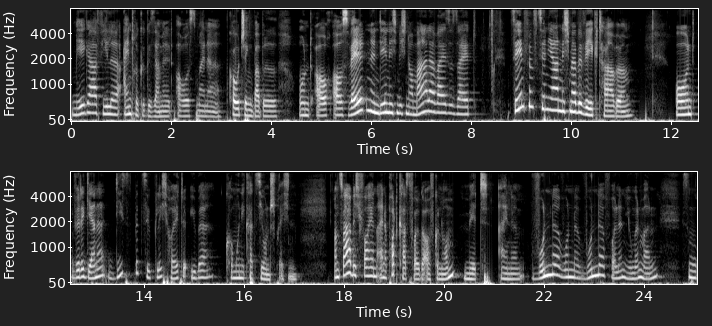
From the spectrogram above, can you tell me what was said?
mega viele Eindrücke gesammelt aus meiner Coaching-Bubble und auch aus Welten, in denen ich mich normalerweise seit 10, 15 Jahren nicht mehr bewegt habe. Und würde gerne diesbezüglich heute über Kommunikation sprechen. Und zwar habe ich vorhin eine Podcast-Folge aufgenommen mit einem wunder, wunder, wundervollen jungen Mann. Ist ein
